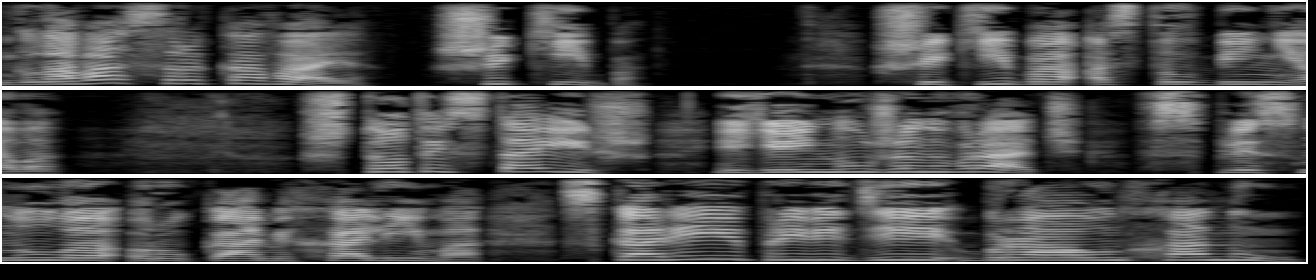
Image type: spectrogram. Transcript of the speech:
Глава сороковая. Шикиба. Шикиба остолбенела. «Что ты стоишь? Ей нужен врач!» — всплеснула руками Халима. «Скорее приведи Браун Хану!»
